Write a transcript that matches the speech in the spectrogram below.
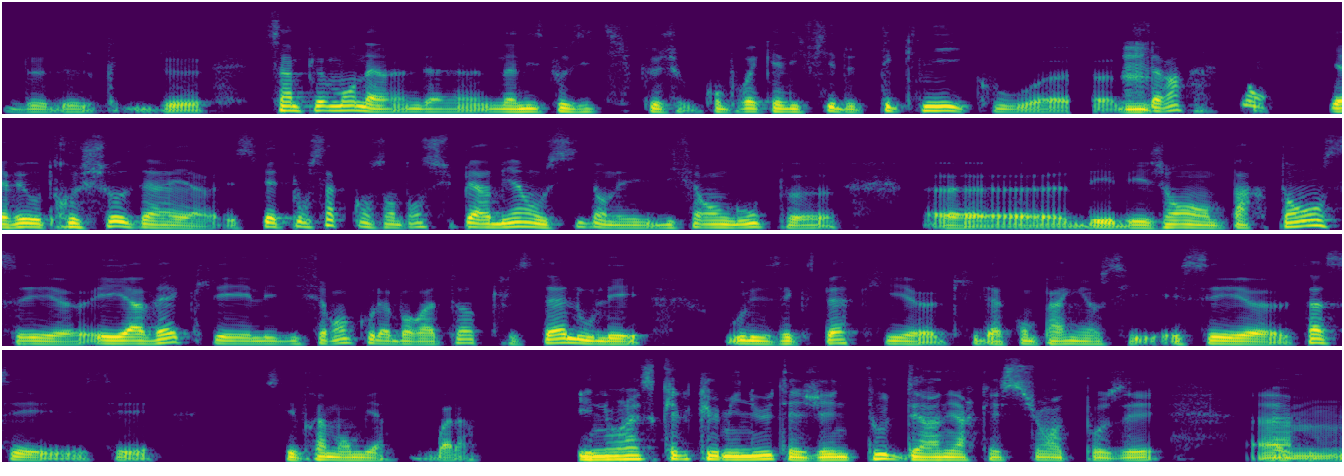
de, de, de simplement d'un dispositif que qu'on pourrait qualifier de technique ou euh, etc. Non, il y avait autre chose derrière. C'est peut-être pour ça qu'on s'entend super bien aussi dans les différents groupes euh, des, des, gens en partance et, euh, et avec les, les, différents collaborateurs de Christelle ou les ou les experts qui, euh, qui l'accompagnent aussi. Et c'est ça, c'est vraiment bien. Voilà. Il nous reste quelques minutes et j'ai une toute dernière question à te poser. Euh,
